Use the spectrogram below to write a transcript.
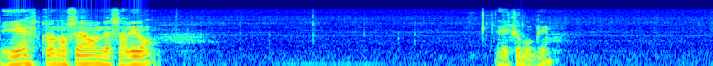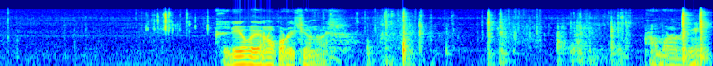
Y esto no sé dónde salió. Hecho por quién. Digo que yo no colecciono eso. Vamos a ponerlo aquí.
